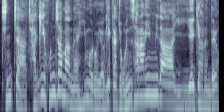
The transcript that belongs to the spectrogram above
진짜 자기 혼자만의 힘으로 여기까지 온 사람입니다. 이 얘기하는데요.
